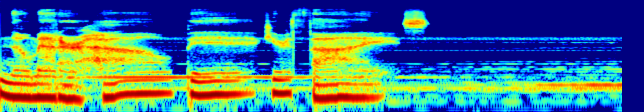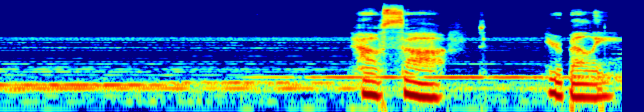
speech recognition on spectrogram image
No matter how big your thighs, how soft your belly.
